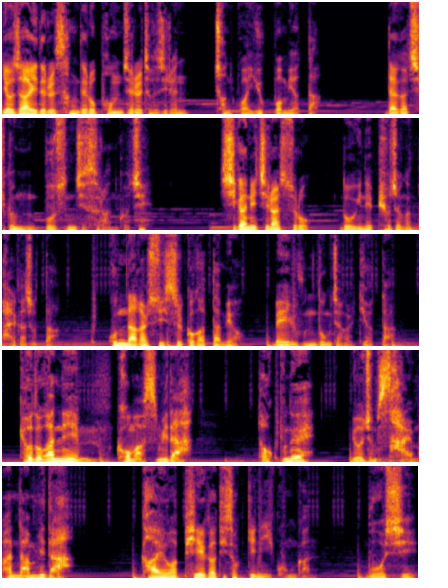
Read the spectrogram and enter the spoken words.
여자아이들을 상대로 범죄를 저지른 전과 육범이었다. 내가 지금 무슨 짓을 한 거지? 시간이 지날수록 노인의 표정은 밝아졌다. 곧 나갈 수 있을 것 같다며 매일 운동장을 뛰었다. 교도관님, 고맙습니다. 덕분에 요즘 살만 납니다. 가해와 피해가 뒤섞인 이 공간. 무엇이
